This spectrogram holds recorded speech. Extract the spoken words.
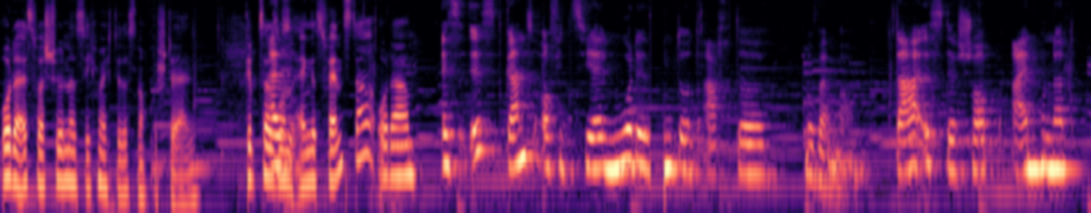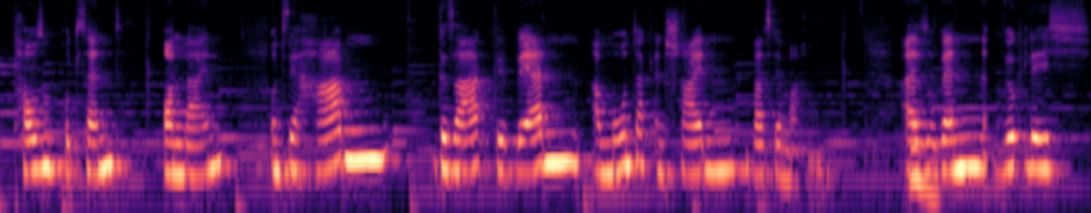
oder ist was Schönes, ich möchte das noch bestellen. Gibt es da also, so ein also enges Fenster oder? Es ist ganz offiziell nur der 7. und 8. November. Da ist der Shop 100.000 Prozent online und wir haben gesagt, wir werden am Montag entscheiden, was wir machen. Also mhm. wenn wirklich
